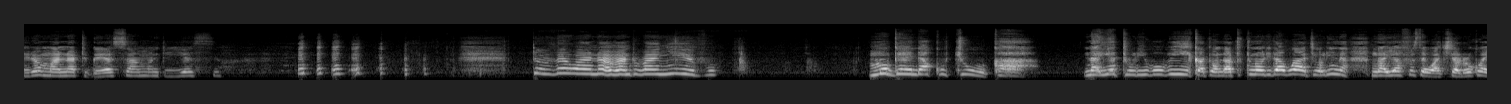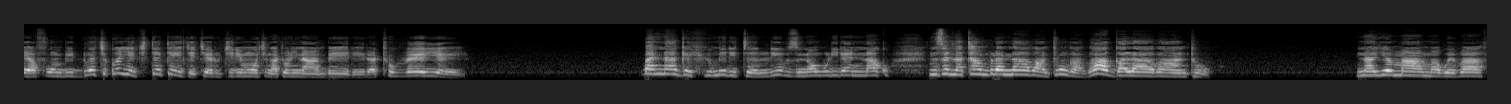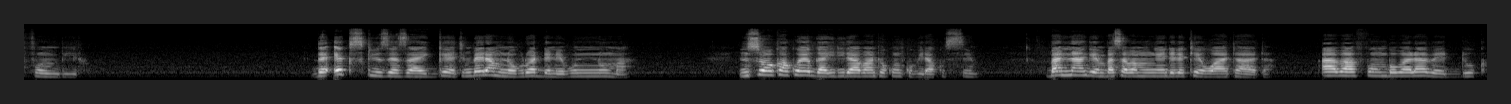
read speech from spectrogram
Era omwana tugeyasaamu nti yesu. Tuve wano abantu banyiivu. Mugenda kukyuka naye tuli bubi katonda atutunulira bwati olina nga yafuse wakitalo olwokuba yafumbiddwa ekikoye ekiteteeyi kyekyeru kirimu ki nga tolina mbeerera? Tuveeyo eyo bannage humility lives n'owulira ennaku. Nze natambula n'abantu nga baagala abantu. Naye maama bwe baafumbirwa. The excuses i get mbeera muno obulwadde ne bunnuma. Nsooka kwegayirira abantu okunkubira ku ssimu bannange mbasaba muŋŋendereko ewa taata. Abafumbo balaba edduka.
